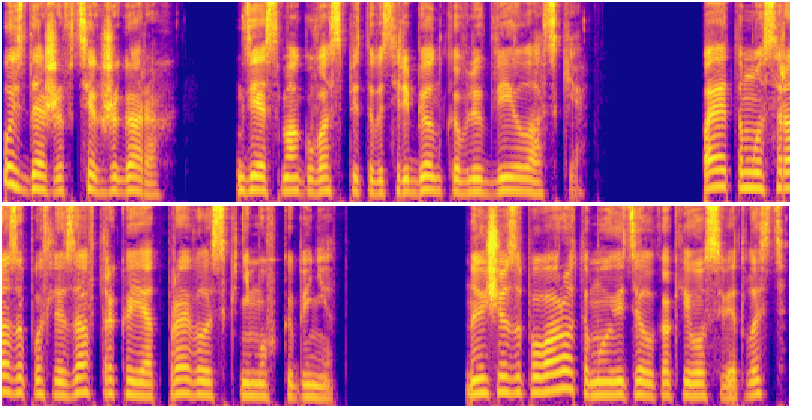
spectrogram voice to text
пусть даже в тех же горах где я смогу воспитывать ребенка в любви и ласке. Поэтому сразу после завтрака я отправилась к нему в кабинет. Но еще за поворотом увидела, как его светлость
